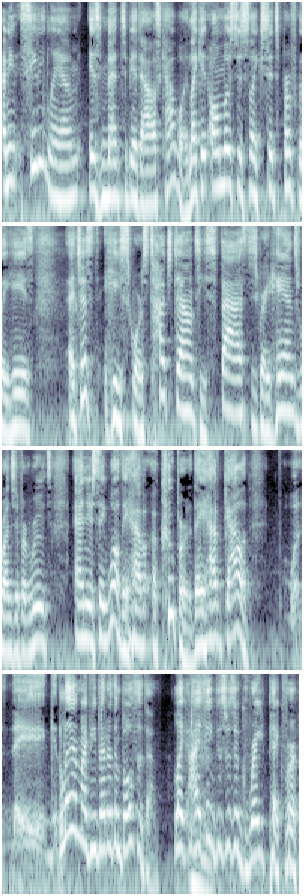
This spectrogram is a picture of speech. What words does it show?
I mean, CeeDee Lamb is meant to be a Dallas Cowboy. Like it almost just like sits perfectly. He's it just he scores touchdowns. He's fast. He's great hands. Runs different routes. And you say, well, they have a Cooper. They have Gallup. They, Lamb might be better than both of them. Like I mm-hmm. think this was a great pick for,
